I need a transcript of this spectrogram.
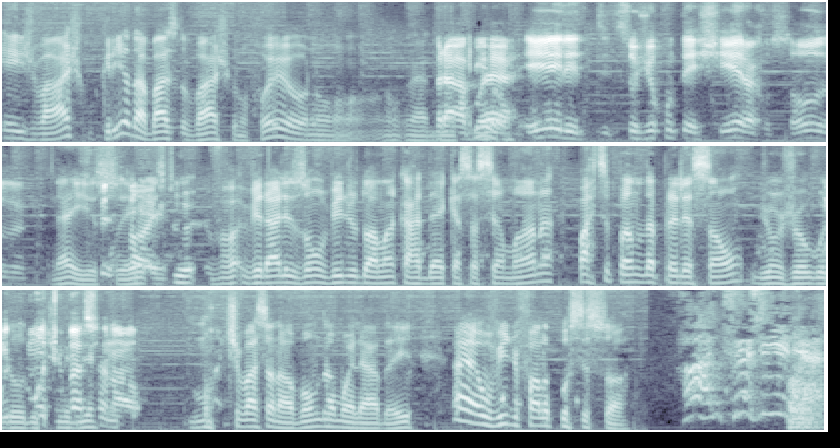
ex-Vasco, cria da base do Vasco, não foi? Ou no, no, é, Brabo, é. Ele surgiu com Teixeira, com o Souza. É isso. Ele viralizou um vídeo do Allan Kardec essa semana, participando da preleção de um jogo do, Muito do time dele motivacional. Motivacional, vamos dar uma olhada aí. É, o vídeo fala por si só. 他还缺失一点。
